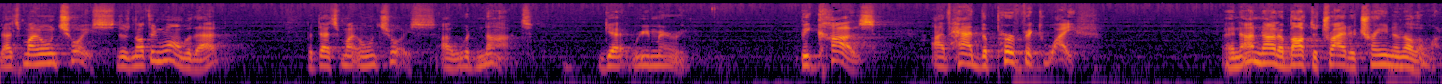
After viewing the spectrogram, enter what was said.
That's my own choice. There's nothing wrong with that, but that's my own choice. I would not get remarried because I've had the perfect wife. And I'm not about to try to train another one.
